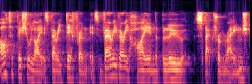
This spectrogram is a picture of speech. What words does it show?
Artificial light is very different. It's very, very high in the blue spectrum range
